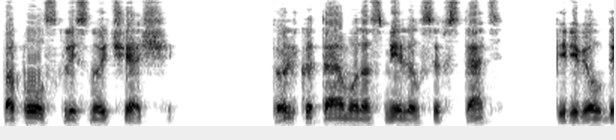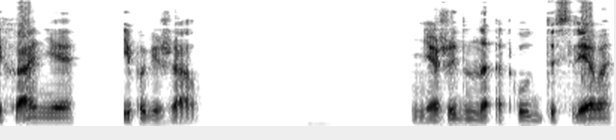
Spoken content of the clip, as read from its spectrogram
пополз к лесной чаще. Только там он осмелился встать, перевел дыхание и побежал. Неожиданно откуда-то слева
